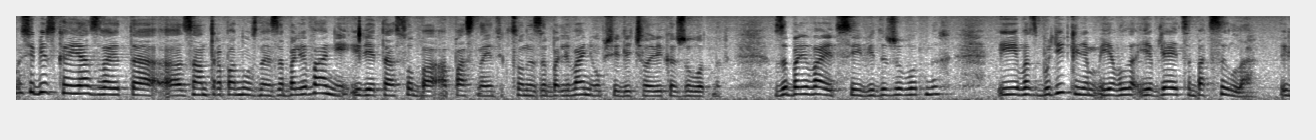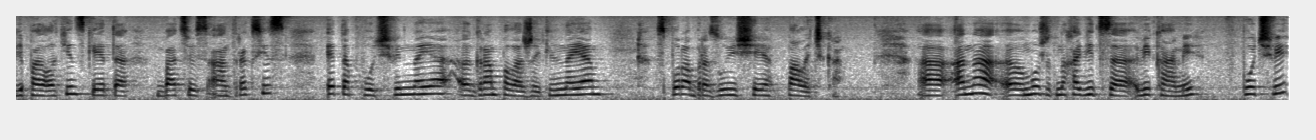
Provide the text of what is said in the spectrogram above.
Ну, сибирская язва – это а, зоантропонозное заболевание или это особо опасное инфекционное заболевание, общее для человека и животных. Заболевают все виды животных, и возбудителем является бацилла, или по-латински это Bacillus anthracis. Это почвенная, э, грамположительная, спорообразующая палочка. А, она э, может находиться веками в почве,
